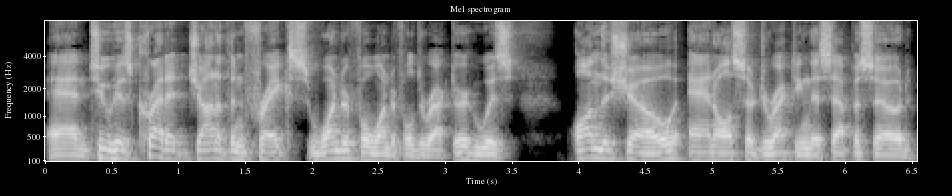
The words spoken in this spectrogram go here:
And to his credit, Jonathan Frakes, wonderful, wonderful director, who was on the show and also directing this episode.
